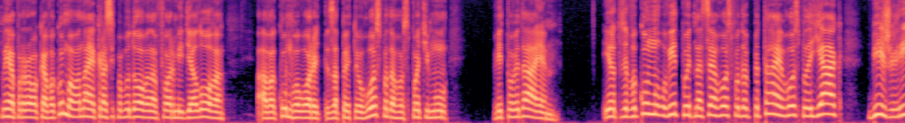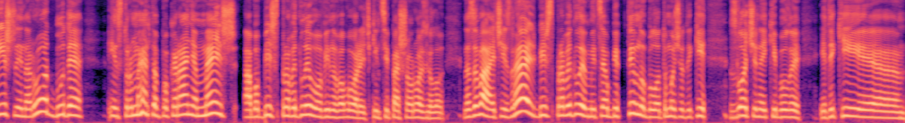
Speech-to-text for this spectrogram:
книга пророка Авакума, вона якраз і побудована в формі діалога. Авакум говорить, запитує Господа, Господь йому відповідає. І от Авакум у відповідь на це Господа питає: Господи, як більш грішний народ буде інструментом покарання менш або більш справедливо він говорить в кінці першого розділу, називаючи Ізраїль більш справедливим. І це об'єктивно було, тому що такі злочини, які були, і такі е,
